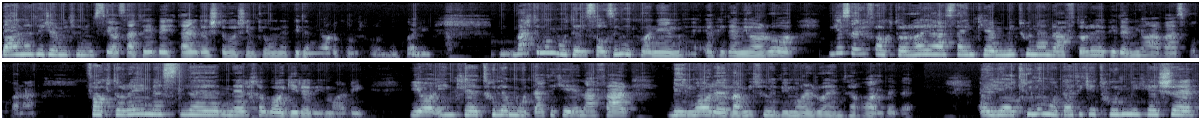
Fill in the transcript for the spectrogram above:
در نتیجه می‌تونیم سیاست های بهتری داشته باشیم که اون اپیدمی ها رو کنترل می‌کنیم وقتی ما مدل سازی می‌کنیم اپیدمیا رو یه سری فاکتورهایی هستن که می‌تونن رفتار اپیدمی رو عوض بکنن. فاکتورهایی مثل نرخ واگیر بیماری یا اینکه طول مدتی که یه نفر بیماره و می‌تونه بیماری رو انتقال بده یا طول مدتی که طول می‌کشه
